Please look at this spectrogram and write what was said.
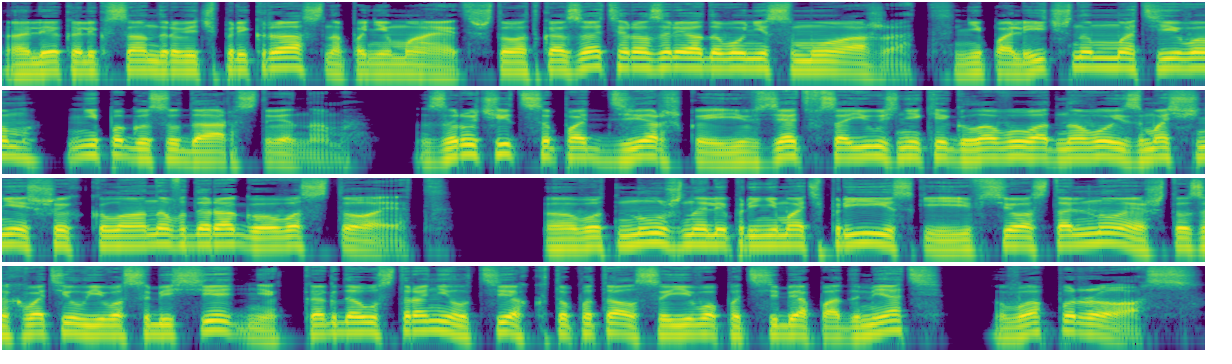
Олег Александрович прекрасно понимает, что отказать Разрядову не сможет, ни по личным мотивам, ни по государственным. Заручиться поддержкой и взять в союзники главу одного из мощнейших кланов дорогого стоит. А вот нужно ли принимать прииски и все остальное, что захватил его собеседник, когда устранил тех, кто пытался его под себя подмять – вопрос.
